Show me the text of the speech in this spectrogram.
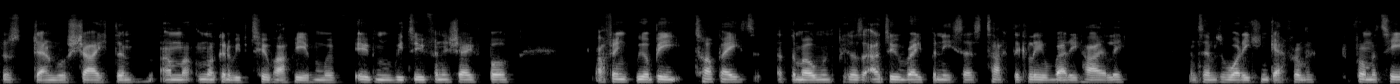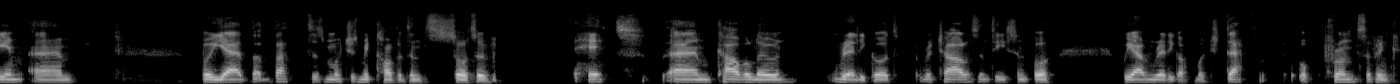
just general shite, then I'm not, I'm not going to be too happy even with even we do finish eighth. But I think we'll be top eight at the moment because I do rate Benitez tactically very highly in terms of what he can get from from a team. Um, but yeah, that that's as much as my confidence sort of hits. Um, Calvert really good. Richarlison decent, but we haven't really got much depth up front. I think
